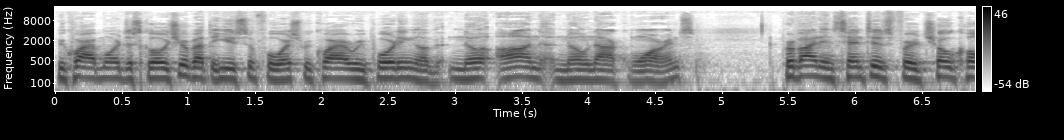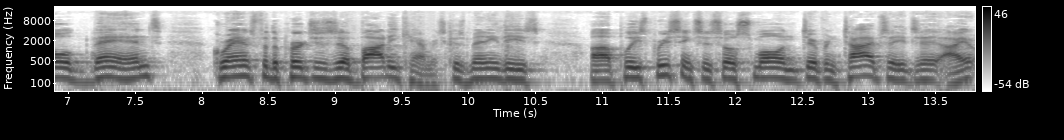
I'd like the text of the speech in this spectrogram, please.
Require more disclosure about the use of force, require reporting of no, on no knock warrants, provide incentives for chokehold bans, grants for the purchase of body cameras, because many of these uh, police precincts are so small and different types. They say, I,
